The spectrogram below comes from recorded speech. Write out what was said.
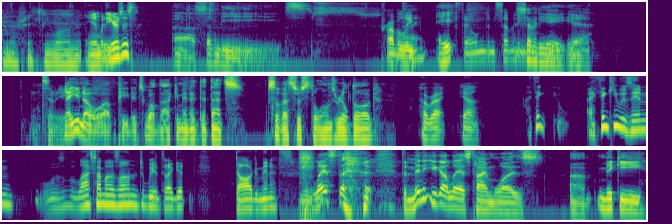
Number fifty-one. And what years is? uh, 70. Probably Nine? Eight? filmed in 70, 78, yeah. yeah. Seventy-eight. Now, you know, uh, Pete, it's well documented that that's Sylvester Stallone's real dog. Oh right, yeah. I think I think he was in. Was the last time I was on? Did, we, did I get dog minutes? Last, the minute you got last time was um, Mickey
